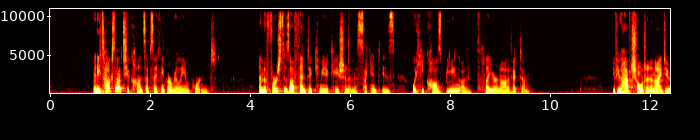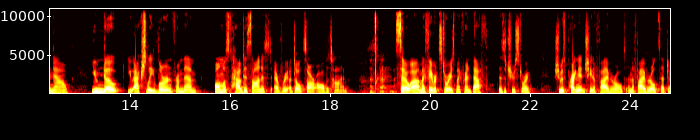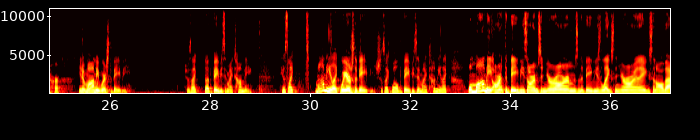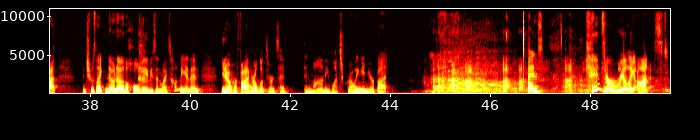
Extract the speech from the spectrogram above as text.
And he talks about two concepts I think are really important. And the first is authentic communication, and the second is what he calls being a player, not a victim. If you have children, and I do now, you note, you actually learn from them almost how dishonest every adults are all the time. So uh, my favorite story is my friend Beth. This is a true story. She was pregnant and she had a five-year-old, and the five-year-old said to her, you know, mommy, where's the baby? She was like, oh, the baby's in my tummy. He was like, mommy, like, where's the baby? She's like, well, the baby's in my tummy. Like, well, mommy, aren't the baby's arms in your arms and the baby's legs in your legs and all that? And she was like, no, no, the whole baby's in my tummy. And then, you know, her five-year-old looked at her and said, then mommy, what's growing in your butt? and kids are really honest.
